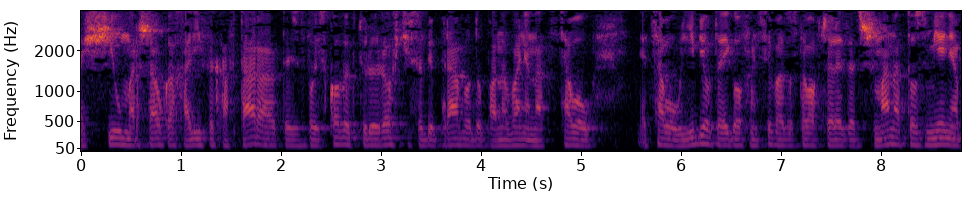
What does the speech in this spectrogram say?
y, sił marszałka Halify Haftara. To jest wojskowy, który rości sobie prawo do panowania nad całą całą Libią. Ta jego ofensywa została wczoraj zatrzymana. To zmienia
